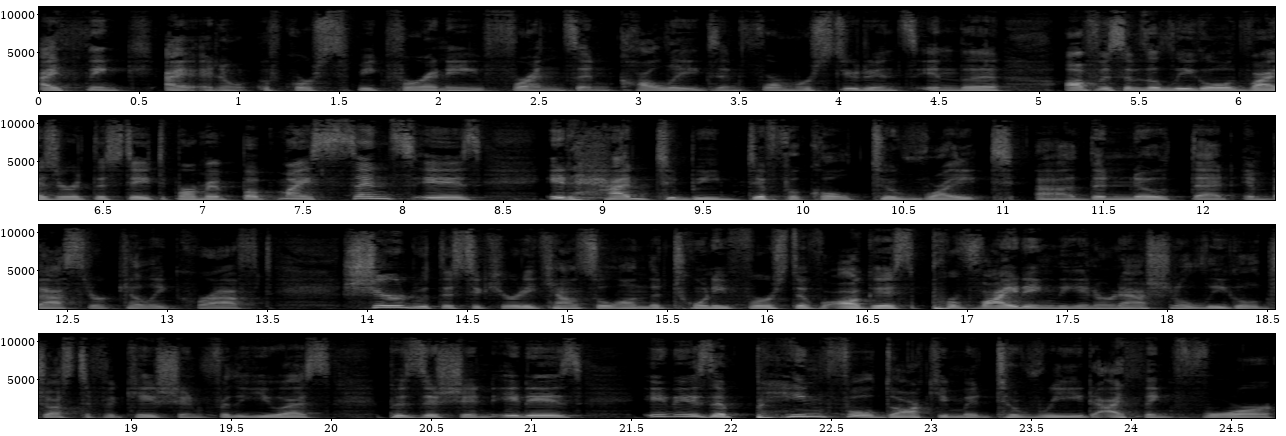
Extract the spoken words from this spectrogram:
I think, I, I, don't, of course, speak for any friends and colleagues and former students in the Office of the Legal Advisor at the State Department, but my sense is it had to be difficult to write uh, the note that Ambassador Kelly Craft shared with the Security Council on the 21st of August, providing the international legal justification for the U.S. position. It is it is a painful document to read, I think, for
